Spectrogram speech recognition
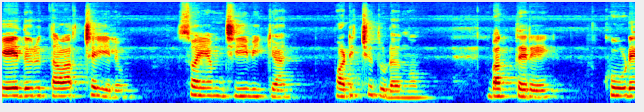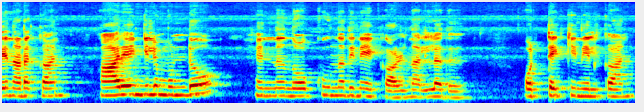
ഏതൊരു തളർച്ചയിലും സ്വയം ജീവിക്കാൻ പഠിച്ചു തുടങ്ങും. ഭക്തരെ കൂടെ നടക്കാൻ ആരെങ്കിലും ഉണ്ടോ എന്ന് നോക്കുന്നതിനേക്കാൾ നല്ലത് ഒറ്റയ്ക്ക് നിൽക്കാൻ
